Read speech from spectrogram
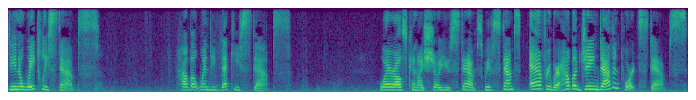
Dina Wakley stamps? How about Wendy Vecchi stamps? Where else can I show you stamps? We have stamps everywhere. How about Jane Davenport stamps?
